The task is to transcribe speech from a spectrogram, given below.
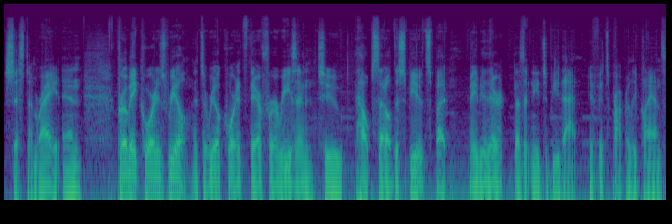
system, right? And probate court is real. It's a real court. It's there for a reason to help settle disputes, but maybe there doesn't need to be that if it's properly planned.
